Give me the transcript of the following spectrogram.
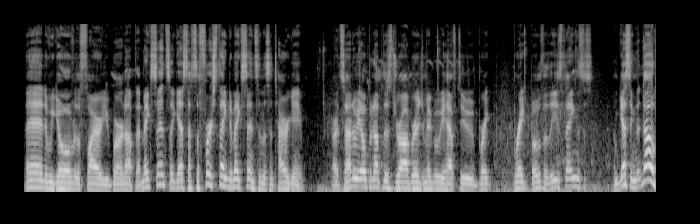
And if we go over the fire, you burn up. That makes sense, I guess. That's the first thing to make sense in this entire game. Alright, so how do we open up this drawbridge? Maybe we have to break break both of these things? I'm guessing that- No!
